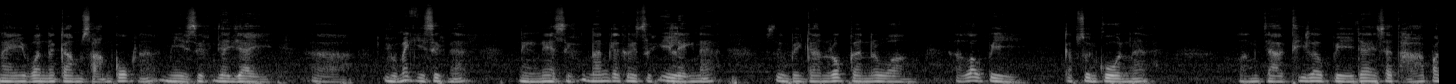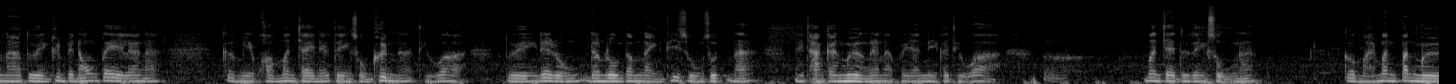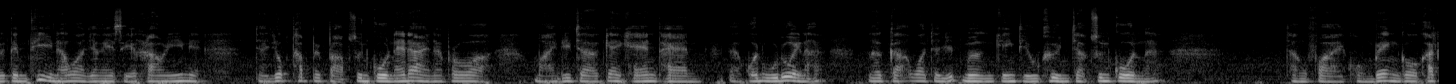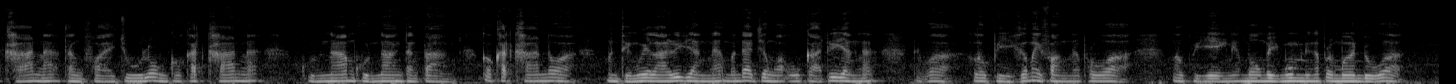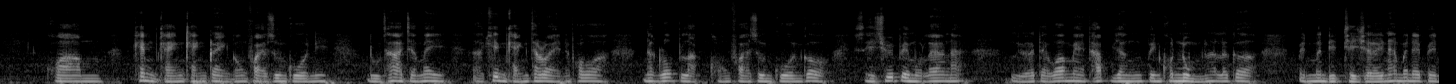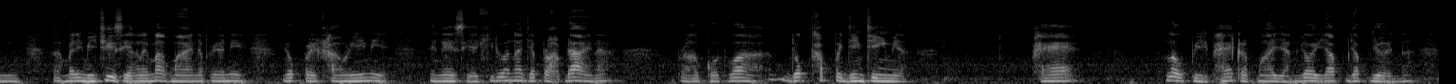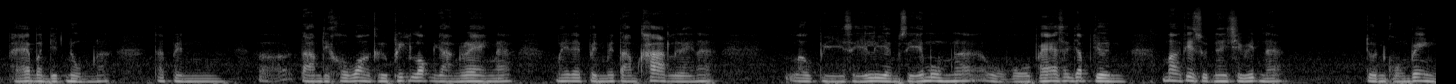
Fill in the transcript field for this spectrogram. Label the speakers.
Speaker 1: ในวรรณกรรมสามก๊กนะมีศึกใหญ่ๆออยู่ไม่กี่ศึกนะหนึ่งในศึกนั้นก็คือศึกอีเหลงนะซึ่งเป็นการรบกันระหว่างเล่าปีกับซุนโกนนะหลังจากที่เล่าปีได้สถาปนาตัวเองขึ้นเป็นฮ่องเต้แล้วนะก็มีความมั่นใจในตัวเองสูงขึ้นนะถือว่าตัวเองได้ลงดำรงตำแหน่งที่สูงสุดนะในทางการเมืองนะนะเพราะฉะนั้นนี่ก็ถือว่ามั่นใจตัวเองสูงนะ ก็หมายมั่นปั้นมือเต็มที่นะว่ายังไงเสียคราวนี้เนี่ยจะยกทัพไปปราบซุนกูลให้ได้นะ เพราะว่าหมายที่จะแก้แค้นแทนกวนอูด้วยนะฮะแล้วกะว่าจะยึดเมืองเกงถิวคืนจากซุนกูลนะทางฝ่ายขงเบ้งก็คัดค้านนะทางฝ่ายจูล่งก็คัดค้านนะขุนน้ำขุนนางต่างๆ ก็คัดค้านว่ามันถึงเวลาหรือยังนะมันได้จังหวะโอกาสหรือยังนะแต่ว่าเราปีก็ไม่ฟังนะเพราะว่าเราปีเองเนี่ยมองไปอีกมุมหนึ่งครับประเมินดูว่า ความเข้มแข็งแข็งแกร่งของฝ่ายซุนกวนนี่ดูท่าจะไม่เข้มแข็งเท่าไหร่นะเพราะว่านักรบหลักของฝ่ายซุนกวนก็เสียชีวิตไปหมดแล้วนะเหลือแต่ว่าแม่ทัพยังเป็นคนหนุ่มนะแล้วก็เป็นบัณฑิตเฉยๆนะไม่ได้เป็นไม่ได้มีชื่อเสียงอะไรมากมายนะเพราะฉะนั้นนี่ยกไปคราวนี้นี่ยังไงเสียคิดว่าน่าจะปราบได้นะปรากฏว่ายกทัพไปจริงๆเนี่ยแพ้เล่าปีแพ้กลับมาอย่างย่อยยับยับเยินนะแพ้บัณฑิตหนุ่มนะ ถ้าเป็นตามที่เขาว่าคือพลิกล็อกอย่างแรงนะ ไม่ได้เป็นไปตามคาดเลยนะ เราปีเสียเหลี่ยมเสียมุมนะ โอ้โห แพ้ซะยับเยินมากที่สุดในชีวิตนะ จนคงเบ้ง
